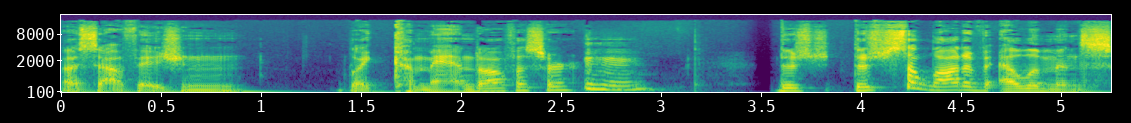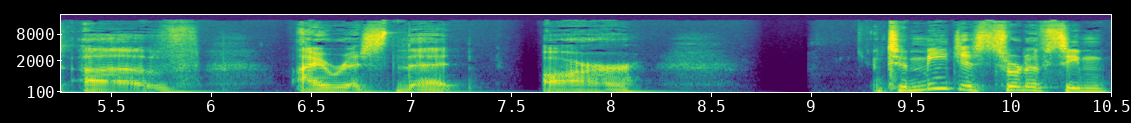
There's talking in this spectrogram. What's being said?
a South Asian like command officer. Mhm. There's there's just a lot of elements of Iris that are to me just sort of seem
